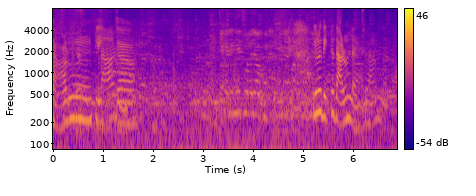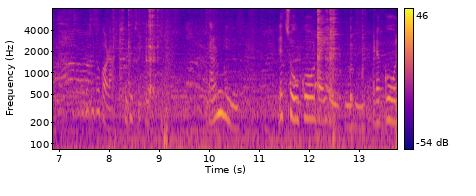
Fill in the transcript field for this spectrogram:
দারুণ প্লেটটা এগুলো দেখতে দারুণ লাগছে। ছোটো ছোটো করা ছোট ছোট। দারুণ কিন্তু। এটা চৌকো টাইপ। এটা গোল।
